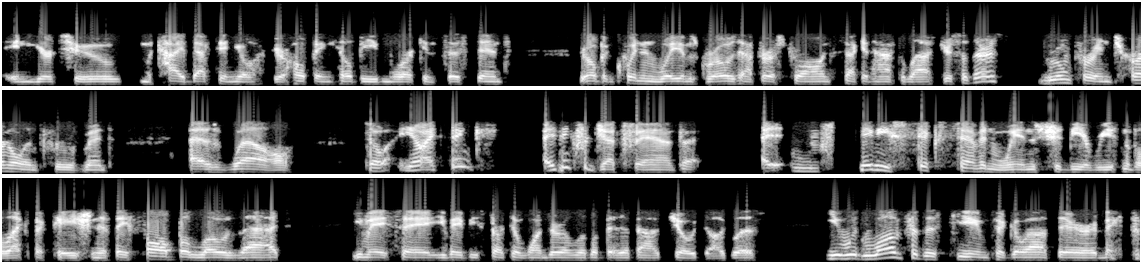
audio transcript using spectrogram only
in year two. Mekhi Becton, you're, you're hoping he'll be more consistent. You're hoping Quinnen Williams grows after a strong second half of last year. So there's room for internal improvement as well. So you know, I think I think for Jets fans, I, maybe six, seven wins should be a reasonable expectation. If they fall below that, you may say you maybe start to wonder a little bit about Joe Douglas. you would love for this team to go out there and make the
